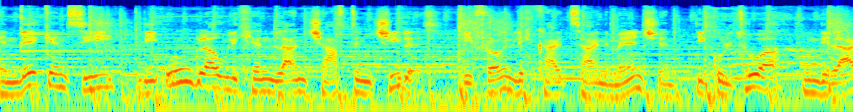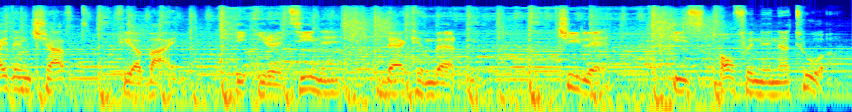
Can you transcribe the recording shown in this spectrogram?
Entdecken Sie die unglaublichen Landschaften Chiles, die Freundlichkeit seiner Menschen, die Kultur und die Leidenschaft für Wein, die Ihre Sinne wecken werden. Chile ist offene Natur.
